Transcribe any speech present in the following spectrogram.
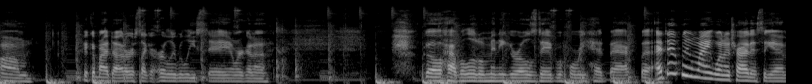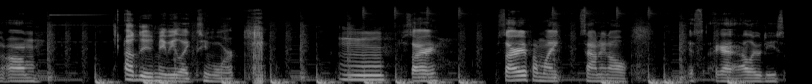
um pick up my daughter. It's like an early release day, and we're gonna go have a little mini girls day before we head back. But I definitely might want to try this again. Um, I'll do maybe like two more. Mm, sorry, sorry if I'm like sounding all. I got allergies.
